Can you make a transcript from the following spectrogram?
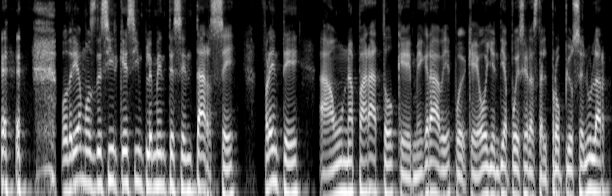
podríamos decir que es simplemente sentarse frente a un aparato que me grabe, pues, que hoy en día puede ser hasta el propio celular,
